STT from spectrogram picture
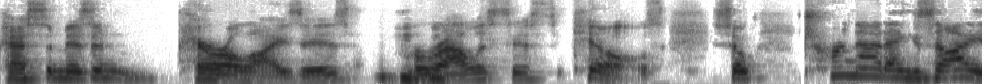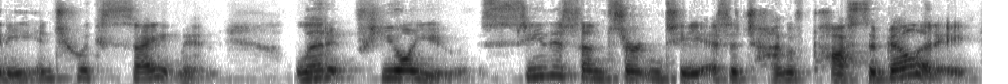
pessimism paralyzes paralysis kills. So turn that anxiety into excitement. Let it fuel you. See this uncertainty as a time of possibility.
